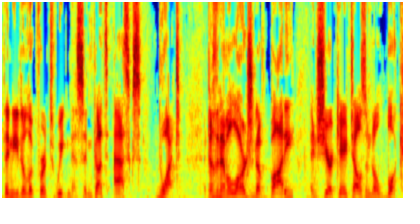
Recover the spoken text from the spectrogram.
They need to look for its weakness. And Guts asks, What? It doesn't have a large enough body? And Schierke tells him to look.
